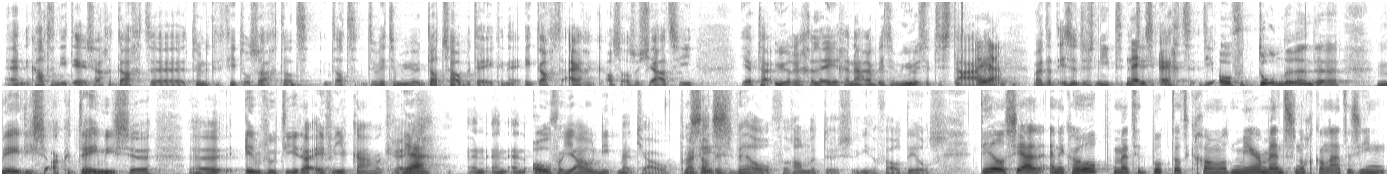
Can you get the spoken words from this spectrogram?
En ik had er niet eens aan gedacht eh, toen ik de titel zag dat, dat de Witte Muur dat zou betekenen. Ik dacht eigenlijk als associatie, je hebt daar uren gelegen naar een witte muur zitten staren. oh ja. Maar dat is het dus niet. Nee. Het is echt die overdonderende medische, academische eh, invloed die je daar even in je kamer kreeg. ja. En, en, en over jou, niet met jou. Maar dat Precies. is wel veranderd dus, in ieder geval deels. Deels, ja. En ik hoop met dit boek dat ik gewoon wat meer mensen nog kan laten zien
